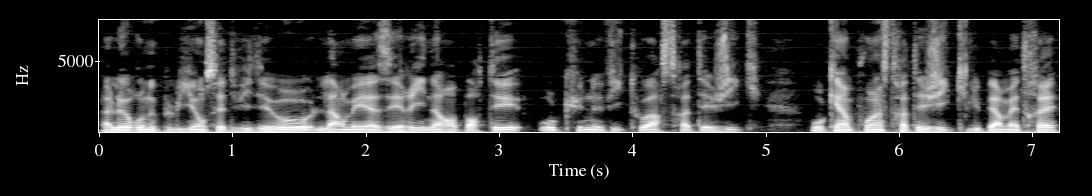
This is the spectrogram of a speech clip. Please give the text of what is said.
À l'heure où nous publions cette vidéo, l'armée azérie n'a remporté aucune victoire stratégique, aucun point stratégique qui lui permettrait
